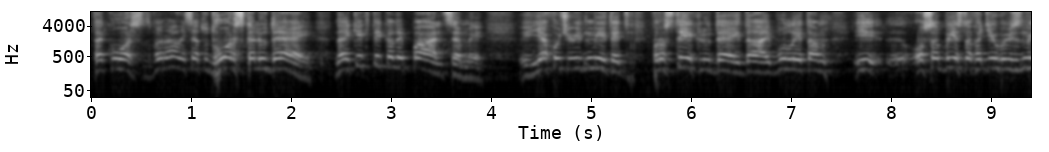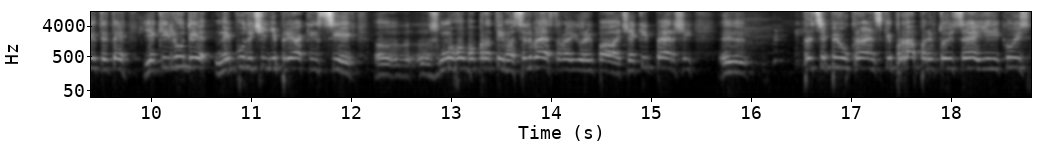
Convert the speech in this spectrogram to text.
також збиралися тут горстка людей, на яких тикали пальцями. Я хочу відмітити простих людей, да, і були там, і е, особисто хотів би відмітити, які люди, не будучи ні при яких цих, е, е, з мого побратима Сильвестра Юрій Павловича, який перший. Прицепив українські прапори той це і якось.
